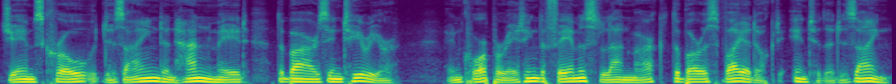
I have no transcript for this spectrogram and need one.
James Crow, designed and handmade the bar's interior, incorporating the famous landmark, the Borris Viaduct, into the design.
